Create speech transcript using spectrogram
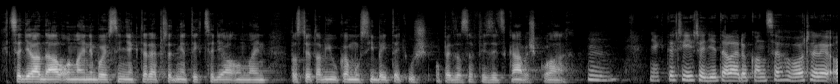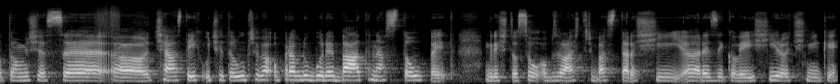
chce dělat dál online, nebo jestli některé předměty chce dělat online. Prostě ta výuka musí být teď už opět zase fyzická ve školách. Hmm. Někteří ředitelé dokonce hovořili o tom, že se eh, část jejich učitelů třeba opravdu bude bát nastoupit, když to jsou obzvlášť třeba starší, eh, rizikovější ročníky.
